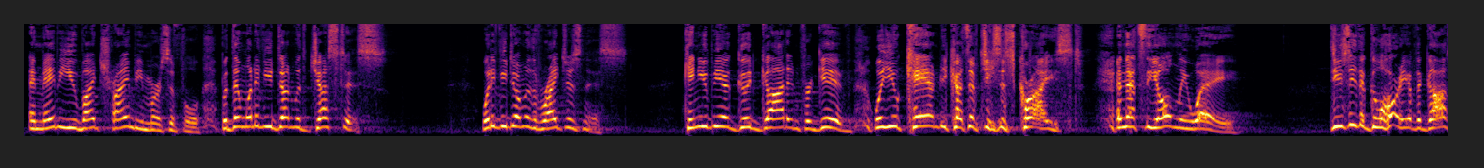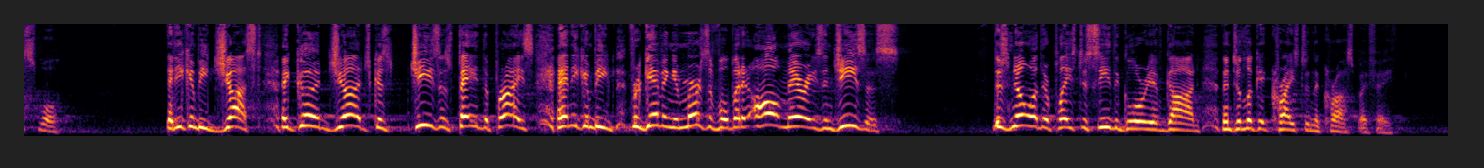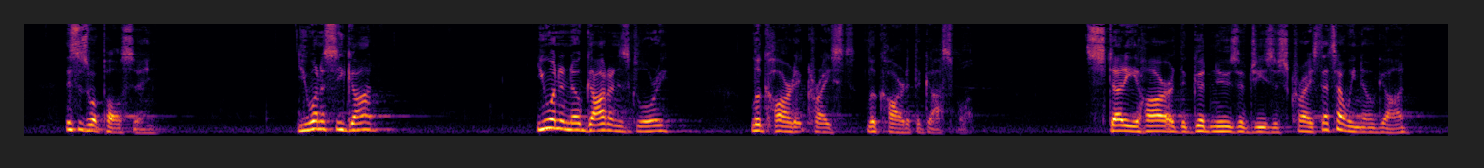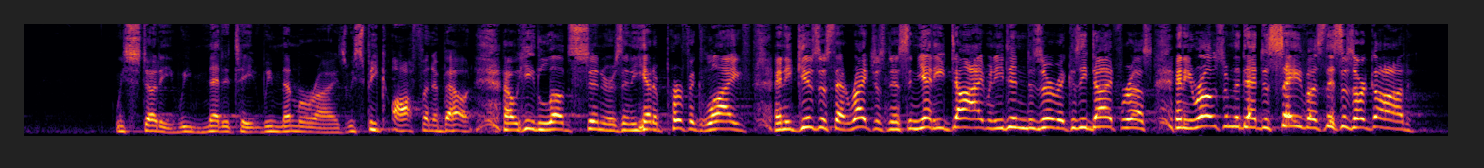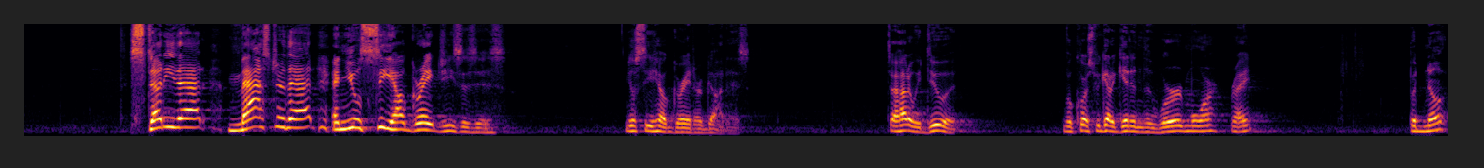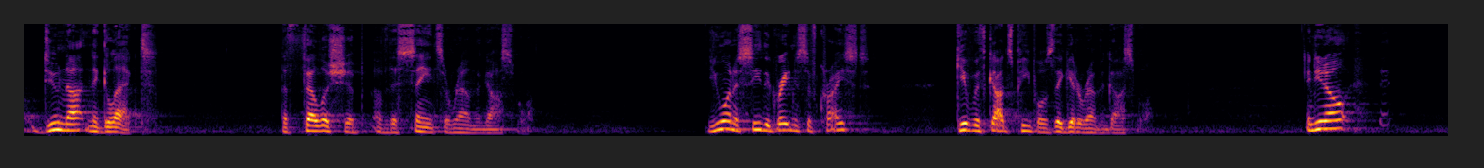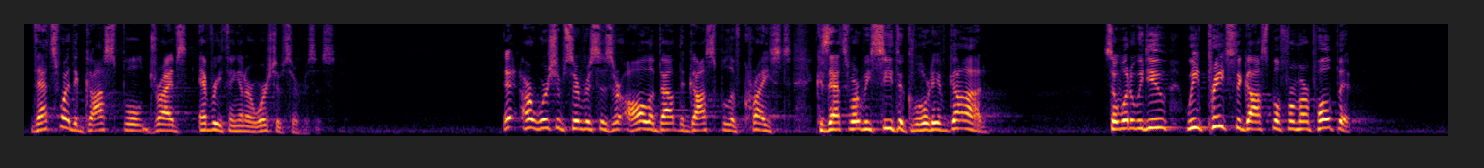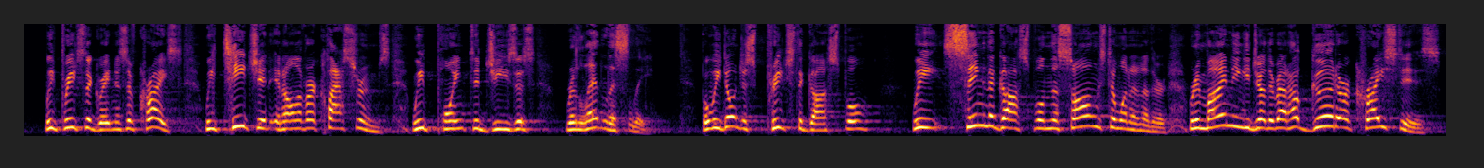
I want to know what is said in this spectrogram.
and maybe you might try and be merciful, but then what have you done with justice? What have you done with righteousness? Can you be a good God and forgive? Well, you can because of Jesus Christ. And that's the only way. Do you see the glory of the gospel? That he can be just, a good judge, because Jesus paid the price, and he can be forgiving and merciful, but it all marries in Jesus. There's no other place to see the glory of God than to look at Christ in the cross by faith. This is what Paul's saying. You want to see God? You want to know God and His glory? Look hard at Christ, look hard at the gospel. Study hard the good news of Jesus Christ. That's how we know God. We study, we meditate, we memorize, we speak often about how he loves sinners and he had a perfect life and he gives us that righteousness, and yet he died when he didn't deserve it because he died for us and he rose from the dead to save us. This is our God. Study that, master that, and you'll see how great Jesus is. You'll see how great our God is. So, how do we do it? Well, of course, we got to get in the Word more, right? But no, do not neglect the fellowship of the saints around the gospel. You want to see the greatness of Christ? Give with God's people as they get around the gospel. And you know, that's why the gospel drives everything in our worship services. Our worship services are all about the gospel of Christ because that's where we see the glory of God. So, what do we do? We preach the gospel from our pulpit. We preach the greatness of Christ. We teach it in all of our classrooms. We point to Jesus relentlessly. But we don't just preach the gospel, we sing the gospel and the songs to one another, reminding each other about how good our Christ is.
